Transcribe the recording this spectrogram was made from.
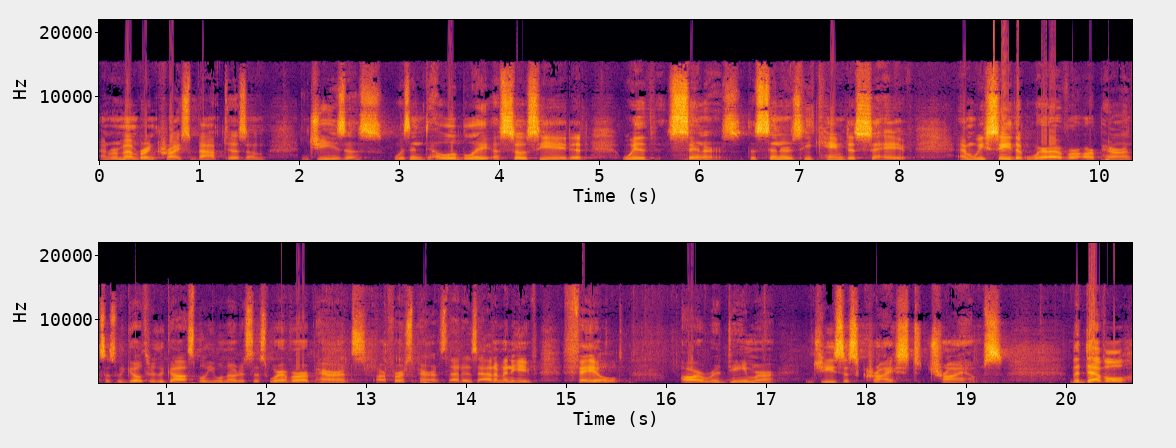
And remember, in Christ's baptism, Jesus was indelibly associated with sinners, the sinners he came to save. And we see that wherever our parents, as we go through the gospel, you will notice this, wherever our parents, our first parents, that is, Adam and Eve, failed, our Redeemer, Jesus Christ, triumphs. The devil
